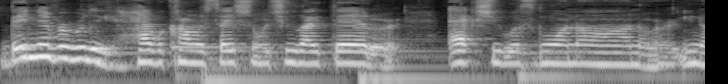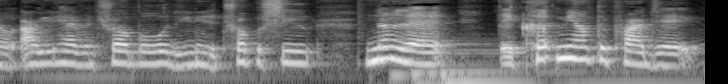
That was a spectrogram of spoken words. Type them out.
they never really have a conversation with you like that or ask you what's going on or, you know, are you having trouble? Do you need to troubleshoot? None of that. They cut me off the project.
